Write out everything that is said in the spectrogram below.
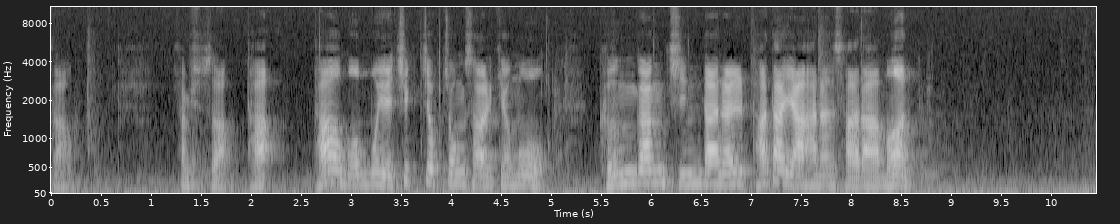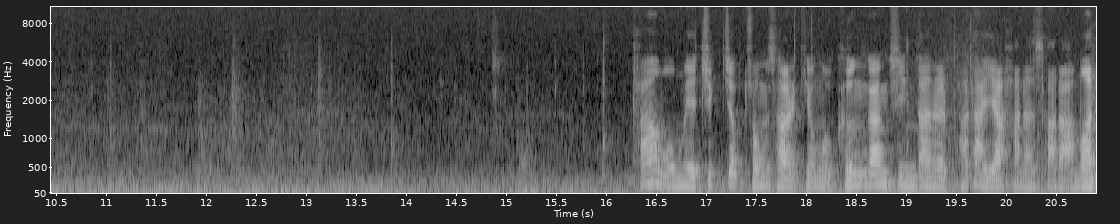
다음 34. 다, 다음 업무에 직접 종사할 경우 건강 진단을 받아야 하는 사람은 다음 업무에 직접 종사할 경우 건강 진단을 받아야 하는 사람은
